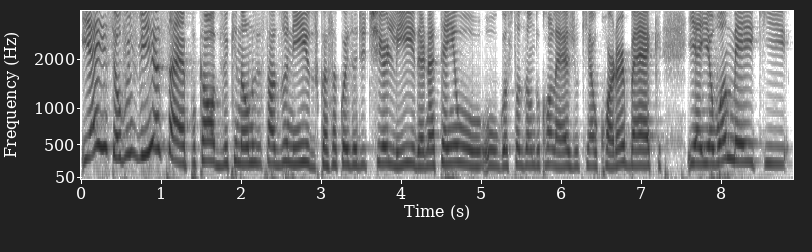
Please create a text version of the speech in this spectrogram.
E é isso, eu vivi essa época, óbvio que não nos Estados Unidos, com essa coisa de cheerleader, né? Tem o, o gostosão do colégio, que é o quarterback. E aí eu amei que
